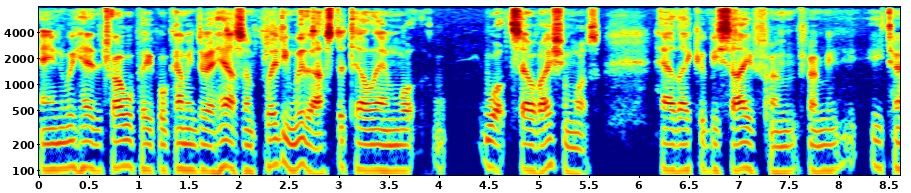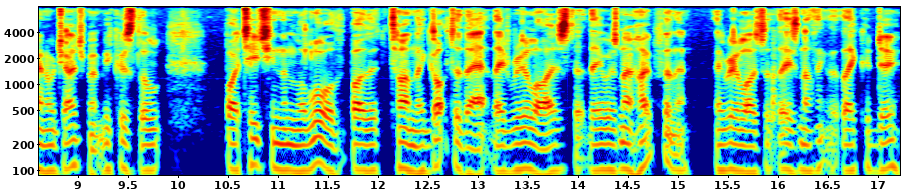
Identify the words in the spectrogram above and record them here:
And we had the tribal people come into our house and pleading with us to tell them what what salvation was, how they could be saved from, from eternal judgment. Because the by teaching them the law, by the time they got to that, they'd realised that there was no hope for them. They realised that there's nothing that they could do,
